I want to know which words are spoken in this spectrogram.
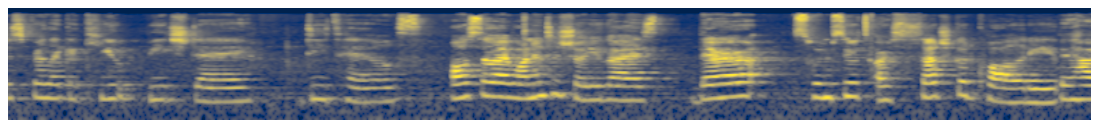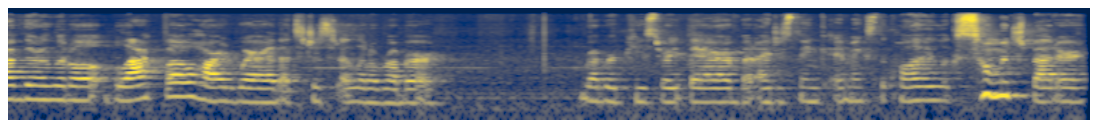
just for like a cute beach day details. Also, I wanted to show you guys their swimsuits are such good quality. They have their little black bow hardware that's just a little rubber rubber piece right there, but I just think it makes the quality look so much better.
